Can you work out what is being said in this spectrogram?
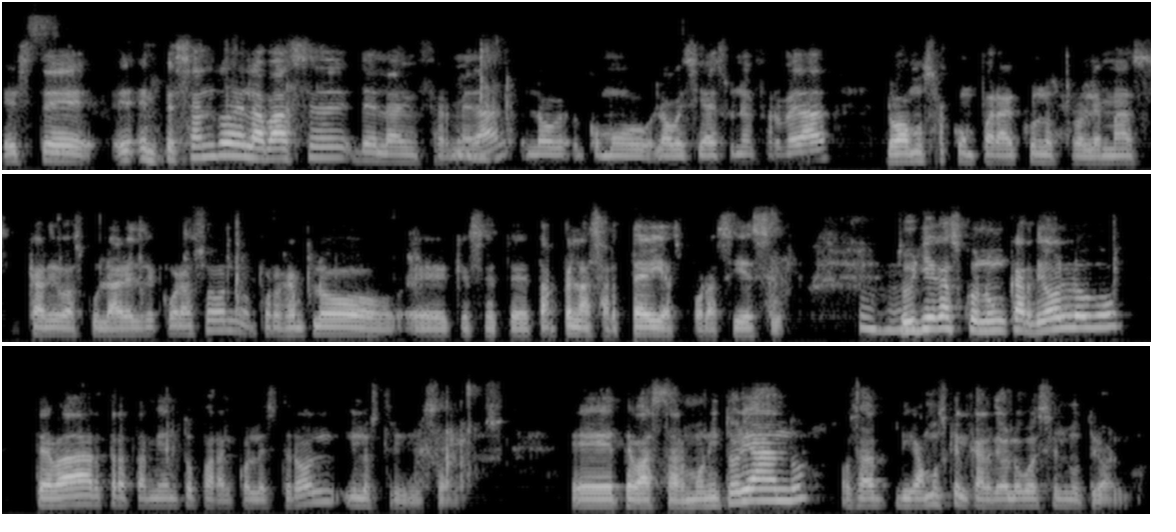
Este, e, empezando de la base de la enfermedad, como la obesidad es una enfermedad, lo vamos a comparar con los problemas cardiovasculares de corazón, o por ejemplo, eh, que se te tapen las arterias, por así decirlo. Tú llegas con un cardiólogo, te va a dar tratamiento para el colesterol y los triglicéridos. Eh, te va a estar monitoreando, o sea, digamos que el cardiólogo es el nutriólogo.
